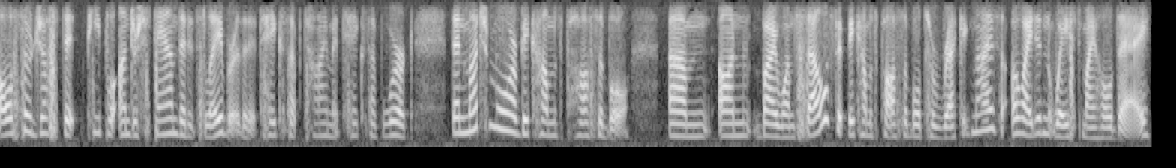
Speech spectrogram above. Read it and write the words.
also just that people understand that it's labor, that it takes up time, it takes up work, then much more becomes possible um, on by oneself, it becomes possible to recognize, oh, I didn't waste my whole day.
